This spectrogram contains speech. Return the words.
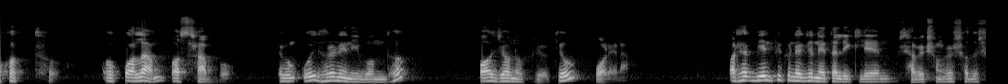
অকথ্য। ও কলাম অশ্রাব্য এবং ওই ধরনের নিবন্ধ অজনপ্রিয়, কেউ পড়ে না। অর্থাৎ বিএনপি কোনো একজন নেতা লিখলেন, সাবেক সংসদ সদস্য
